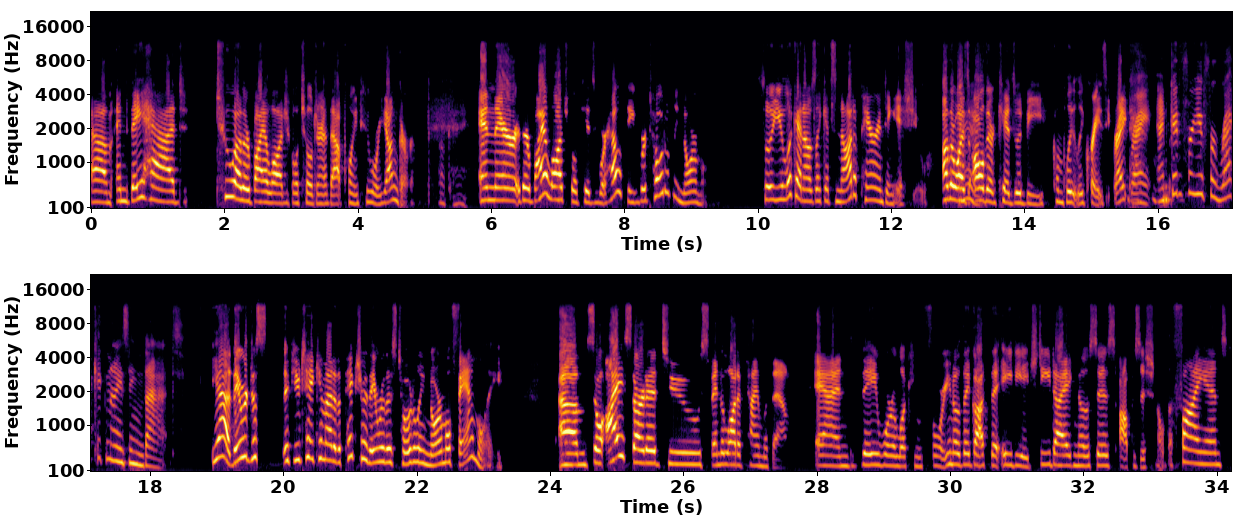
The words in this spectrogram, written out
Um, and they had two other biological children at that point who were younger. Okay. And their their biological kids were healthy were totally normal. So you look at it, I was like, it's not a parenting issue. Otherwise, yeah. all their kids would be completely crazy, right? Right. And good for you for recognizing that. Yeah, they were just if you take him out of the picture, they were this totally normal family. Um, so I started to spend a lot of time with them and they were looking for, you know, they got the ADHD diagnosis, oppositional defiance,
